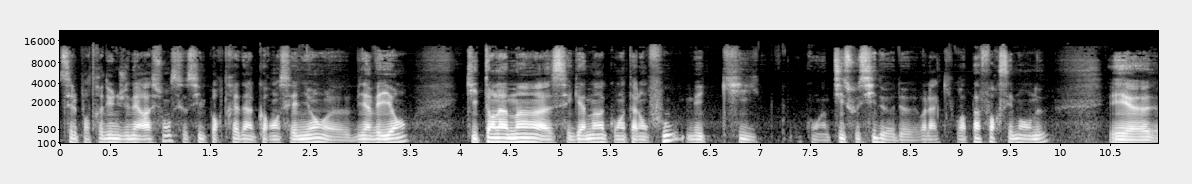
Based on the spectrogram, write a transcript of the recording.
c'est le portrait d'une génération, c'est aussi le portrait d'un corps enseignant bienveillant qui tend la main à ces gamins qui ont un talent fou, mais qui ont un petit souci de, voilà, qui croient pas forcément en eux. Et euh,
